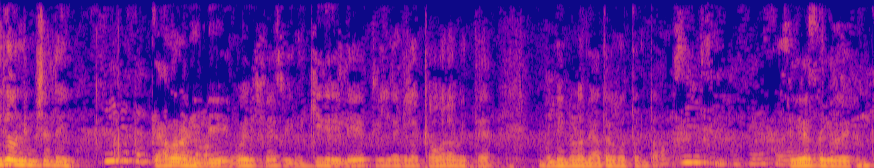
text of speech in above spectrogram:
ಇರೋ ಒಂದು ನಿಮಿಷ, ಇಲ್ಲಿ. ಕ್ಯಾಮರಾ ನೋಡಿ ಇಲ್ಲಿ ಹೆಂಗೋ ಫೇಸ್ ಇಕ್ಕಿದಿರಿ ಇಲ್ಲಿ ಕ್ಲೀನ್ ಆಗಿಲ್ಲ ಕವರ್ ಆಗುತ್ತೆ. ಬನ್ನಿ ನೋಡೋಣ ಯಾವ ಥರ ಬರುತ್ತಂತ ಸೀರಿಯಸ್ ಆಗಿರ್ಬೇಕಂತ.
